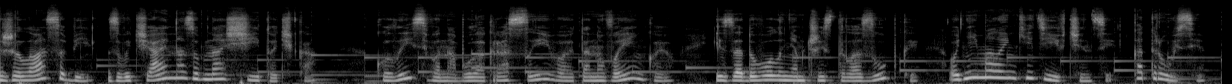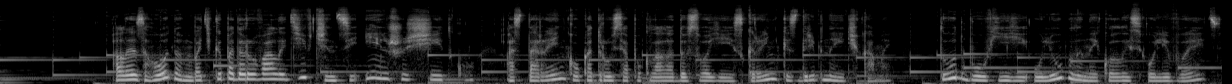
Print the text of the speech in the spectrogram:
Жила собі звичайна зубна щіточка. Колись вона була красивою та новенькою і з задоволенням чистила зубки одній маленькій дівчинці Катрусі. Але згодом батьки подарували дівчинці іншу щітку, а стареньку Катруся поклала до своєї скриньки з дрібничками. Тут був її улюблений колись олівець,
